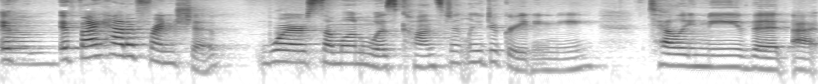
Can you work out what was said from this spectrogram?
If, Um, if I had a friendship where someone was constantly degrading me, telling me that I,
